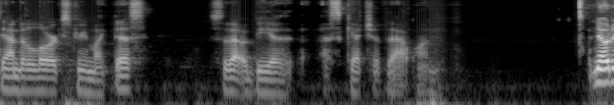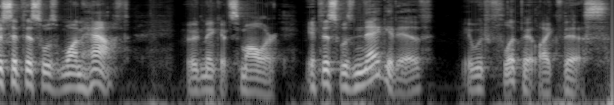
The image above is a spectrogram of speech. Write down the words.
down to the lower extreme like this. So that would be a, a sketch of that one. Notice if this was one half, it would make it smaller. If this was negative, it would flip it like this.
